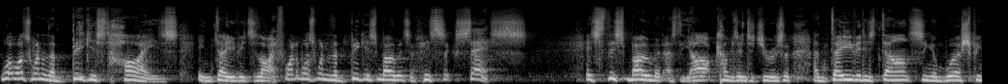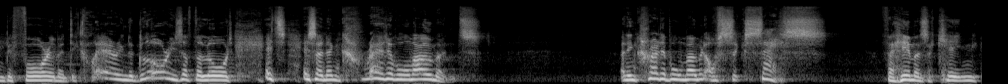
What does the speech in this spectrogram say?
what was one of the biggest highs in David's life? What was one of the biggest moments of his success? It's this moment as the ark comes into Jerusalem and David is dancing and worshipping before him and declaring the glories of the Lord. It's, it's an incredible moment, an incredible moment of success for him as a king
